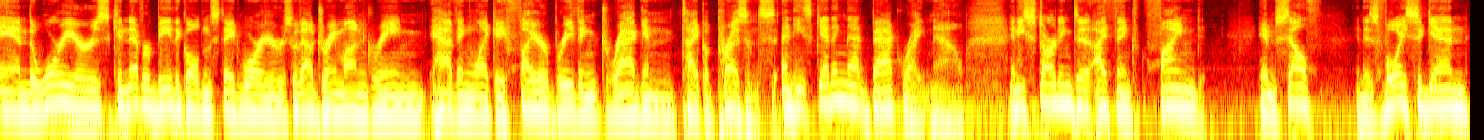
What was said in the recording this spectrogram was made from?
and the Warriors can never be the Golden State Warriors without Draymond Green having like a fire breathing dragon type of presence. And he's getting that back right now. And he's starting to, I think, find himself and his voice again.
